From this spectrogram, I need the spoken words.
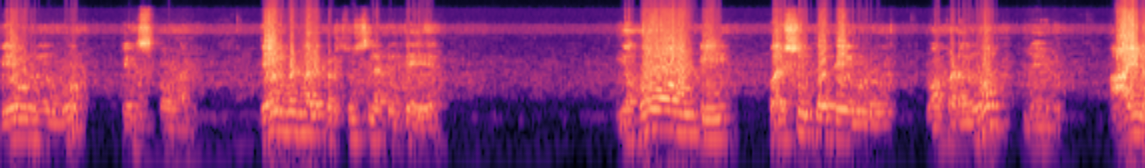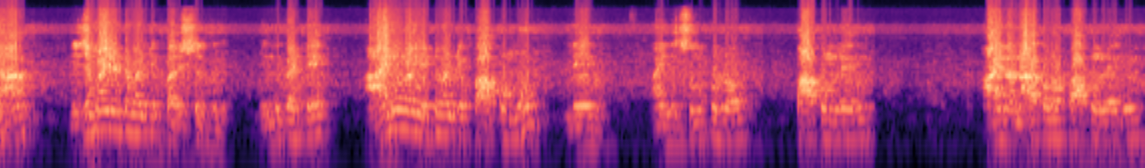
దేవుడు నువ్వు తెలుసుకోవాలి. దేవుని బిడ్డలు ఇక్కడ చూసినట్లయితే యహో వంటి పరిశుద్ధ దేవుడు ఒకడను లేడు. ఆయన నిజమైనటువంటి పరిశుద్ధుడు. ఎందుకంటే ఆయనలో ఎటువంటి పాపము లేదు. ఆయన చూపులో పాపం లేదు. ఆయన నరకలో పాపం లేదు.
